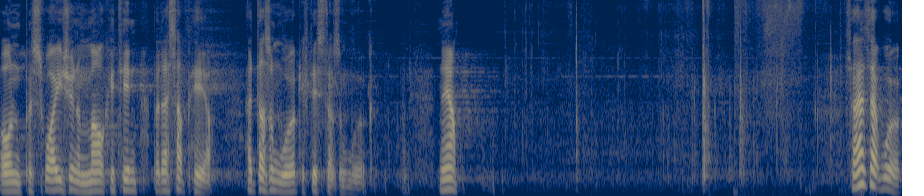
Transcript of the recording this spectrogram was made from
on persuasion and marketing, but that's up here. That doesn't work if this doesn't work. Now, so how does that work?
